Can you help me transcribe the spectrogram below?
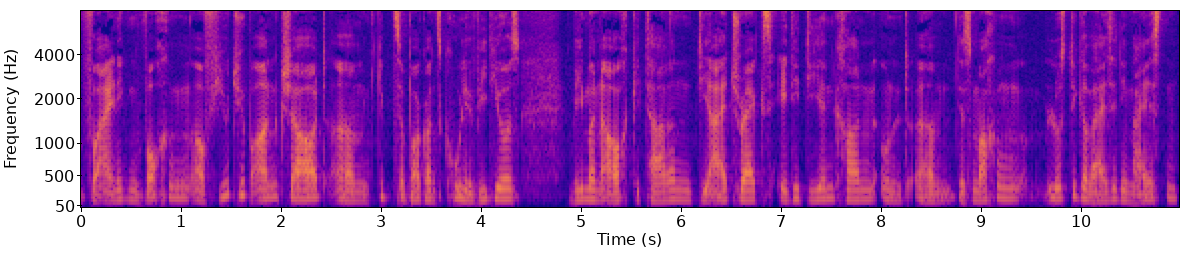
vor einigen Wochen auf YouTube angeschaut. Ähm, Gibt es ein paar ganz coole Videos wie man auch Gitarren, DI-Tracks editieren kann. Und ähm, das machen lustigerweise die meisten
